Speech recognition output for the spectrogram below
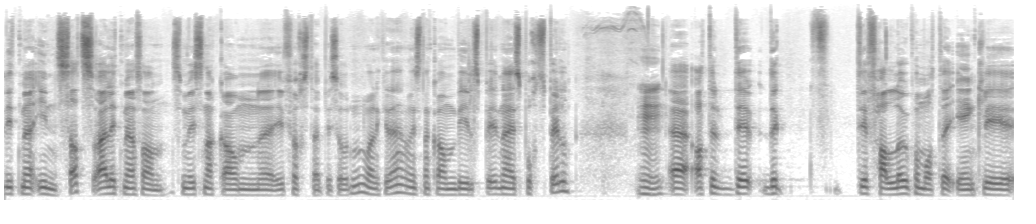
litt mer innsats og er litt mer sånn som vi snakka om eh, i første episoden, var det ikke det? Når vi snakka om bilspill, nei, sportsspill. Mm. Eh, at det, det, det, det faller jo på en måte egentlig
